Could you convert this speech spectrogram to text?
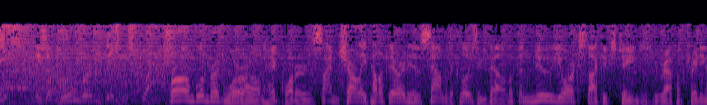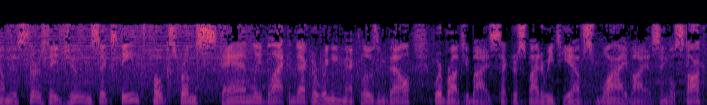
This is a Bloomberg Business Flash. From Bloomberg World headquarters, I'm Charlie Pellet. There it is, sound of the closing bell at the New York Stock Exchange as we wrap up trading on this Thursday, June 16th. Folks from Stanley Black & Decker ringing that closing bell. We're brought to you by Sector SPDR ETFs. Why buy a single stock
